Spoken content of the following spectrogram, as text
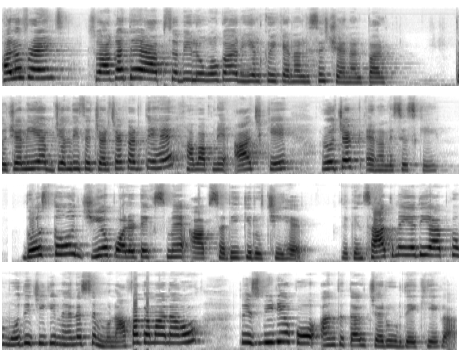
हेलो फ्रेंड्स स्वागत है आप सभी लोगों का रियल क्विक एनालिसिस चैनल पर। तो चलिए अब जल्दी से चर्चा करते हैं हम अपने आज के रोचक एनालिसिस की। दोस्तों जियो पॉलिटिक्स में आप सभी की रुचि है, लेकिन साथ में यदि आपको मोदी जी की मेहनत से मुनाफा कमाना हो तो इस वीडियो को अंत तक ज़रूर देखिएगा।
